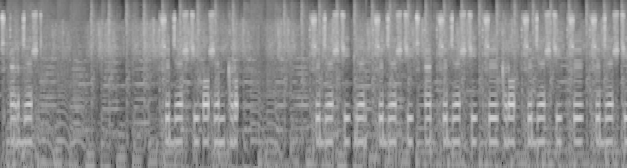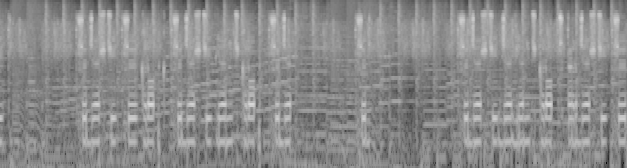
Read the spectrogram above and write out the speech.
czterdzieści 38 krok 35, 34, 33 krok 33, 30 33 krok 35 krok 30 3 39 krok 43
